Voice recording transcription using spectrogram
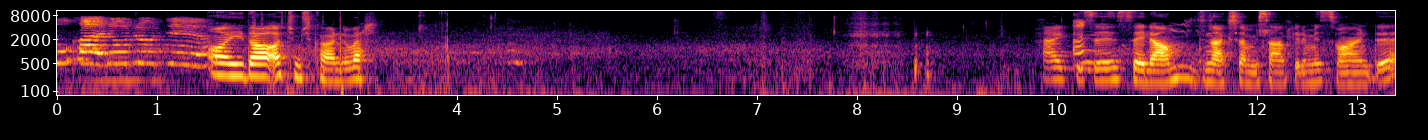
bu kadar ucuz değil. Ay daha açmış karnı ver. Herkese selam. Dün akşam misafirimiz vardı.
